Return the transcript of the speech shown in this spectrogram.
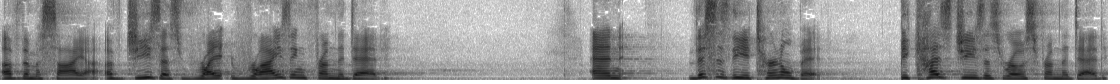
of the Messiah, of Jesus ri- rising from the dead. And this is the eternal bit. Because Jesus rose from the dead,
